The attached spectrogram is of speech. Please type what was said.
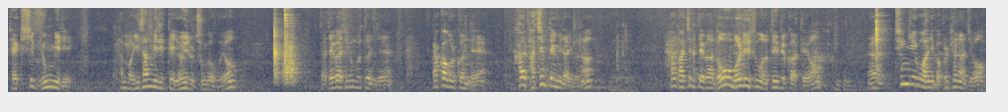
116mm. 한뭐 2, 3mm 때 여유를 준 거고요. 자, 제가 지금부터 이제 깎아볼 건데, 칼 받침대입니다, 이거는. 칼 받침대가 너무 멀리 있으면 어떻게 될 것 같아요? 예, 튕기고 하니까 불편하죠.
